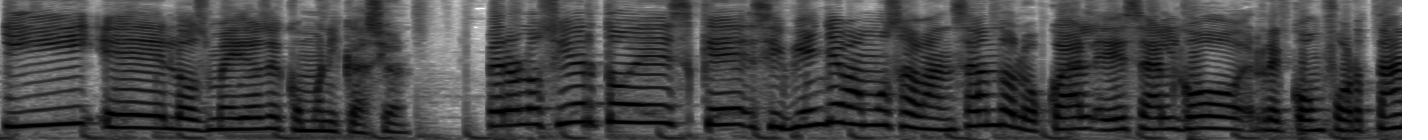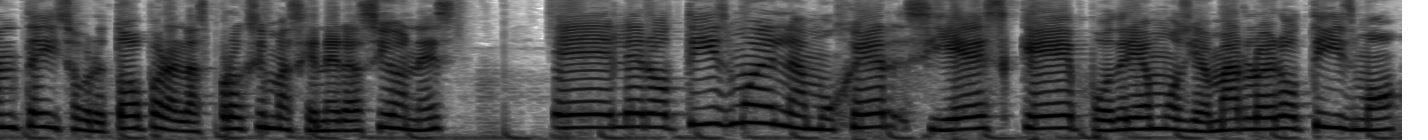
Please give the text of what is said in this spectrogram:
y eh, los medios de comunicación. Pero lo cierto es que si bien llevamos avanzando, lo cual es algo reconfortante y sobre todo para las próximas generaciones, el erotismo en la mujer, si es que podríamos llamarlo erotismo,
